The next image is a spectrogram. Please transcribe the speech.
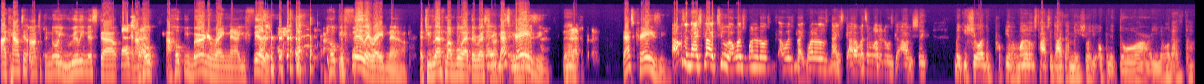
accountant entrepreneur. You really missed out. That's and I hope I hope you burning right now. You feel it. I hope you feel it right now that you left my boy at the restaurant. That's crazy. That's. That's crazy. I was a nice guy too. I was one of those. I was like one of those nice guys. I wasn't one of those guys. Obviously, making sure the you know one of those types of guys that make sure you open the door. You know all that stuff.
